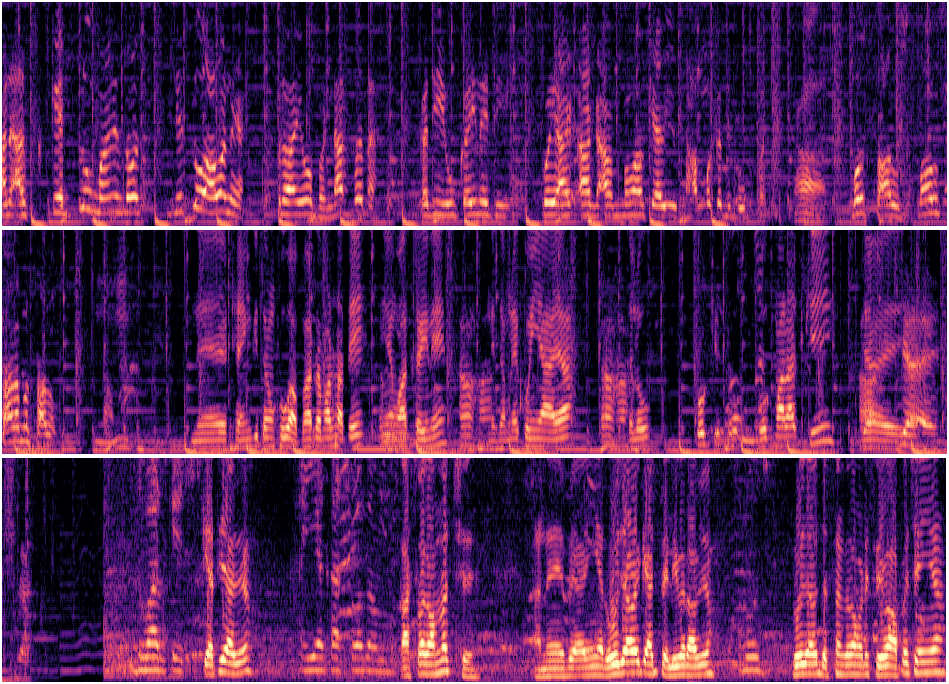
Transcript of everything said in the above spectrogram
અને આ કેટલું માણસ જેટલું આવે ને એવો ભંડાર છે ને કદી એવું કઈ નથી. કોઈ આ ગામમાં કે આવી ધામમાં કદી બુક હા. બહુ સારું છે. બહુ સારામાં સારું. ને થેન્ક યુ તમે ખૂબ આભાર તમારા સાથે. અહીંયા વાત કરીને. ને તમને કોઈ અહીંયા આયા. હા હા. ચલો. ઓકે સર ભોગ મહારાજ કી જય. જય. જય. દ્વારકેશ. ક્યાંથી આવ્યો? અહીંયા કાસવા ગામમાં. કાસવા ગામના જ છે? અને અહીંયા રોજ આવે કે આજ પહેલી વાર આવ્યો? રોજ. રોજ આવે દર્શન કરવા માટે સેવા આપે છે અહીંયા?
